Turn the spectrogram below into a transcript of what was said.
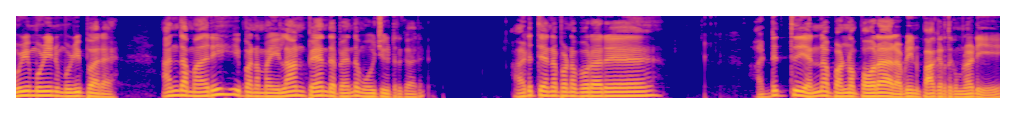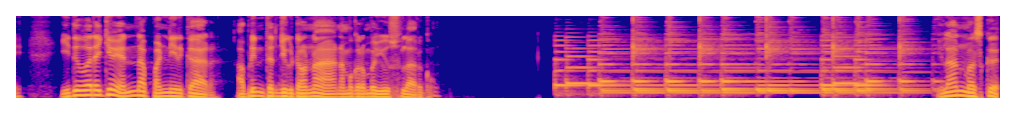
மொழி மொழின்னு முழிப்பார் அந்த மாதிரி இப்போ நம்ம இலான் பேந்த பேந்த முழிச்சிக்கிட்டு இருக்காரு. அடுத்து என்ன பண்ண போகிறாரு அடுத்து என்ன பண்ண போகிறார் அப்படின்னு பார்க்குறதுக்கு முன்னாடி இது வரைக்கும் என்ன பண்ணியிருக்கார் அப்படின்னு தெரிஞ்சுக்கிட்டோன்னா நமக்கு ரொம்ப யூஸ்ஃபுல்லாக இருக்கும். இலான் மஸ்க்கு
